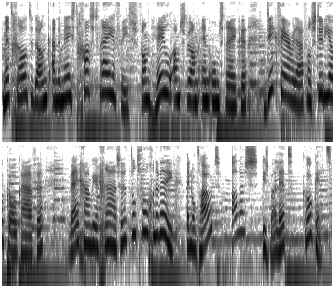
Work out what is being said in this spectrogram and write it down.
Met grote dank aan de meest gastvrije Fries van heel Amsterdam en omstreken, Dick Verweda van Studio Kookhaven. Wij gaan weer grazen. Tot volgende week. En onthoud, alles is ballet kroket.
